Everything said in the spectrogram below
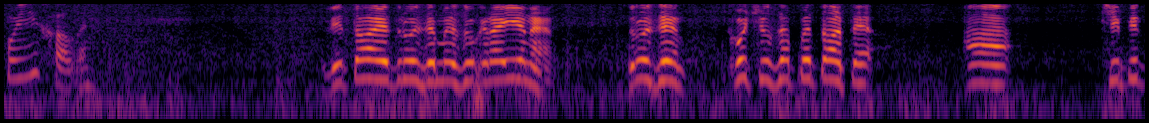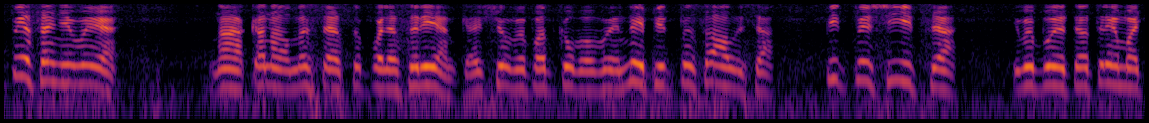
поїхали. Вітаю, друзі, ми з України. Друзі, хочу запитати, а чи підписані ви на канал Мистецтво Поля Сирієнка? Якщо випадково ви не підписалися, підпишіться і ви будете отримати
